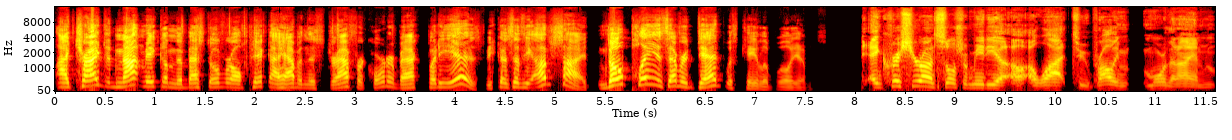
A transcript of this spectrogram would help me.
I tried to not make him the best overall pick I have in this draft for quarterback, but he is because of the upside. No play is ever dead with Caleb Williams. And Chris, you're on social media a, a lot too, probably more than I am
